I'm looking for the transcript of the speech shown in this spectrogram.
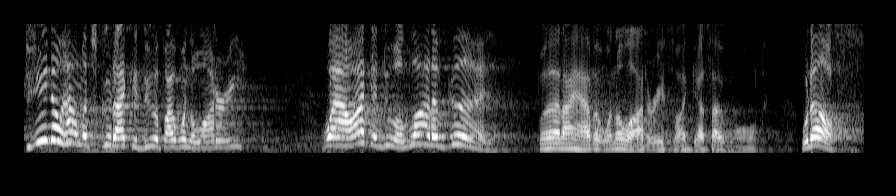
do you know how much good I could do if I won the lottery? Wow, I could do a lot of good. But I haven't won the lottery, so I guess I won't. What else?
